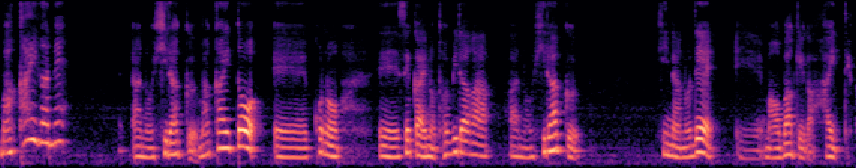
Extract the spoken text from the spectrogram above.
魔界がねあの開く魔界と、えー、この、えー、世界の扉があの開く日なので、えーまあ、お化けが入ってくる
